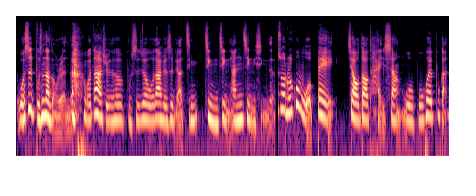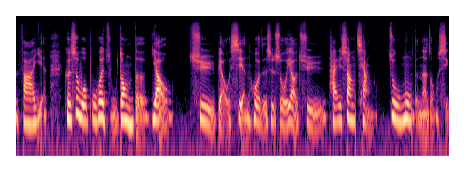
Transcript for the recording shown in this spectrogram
我是不是那种人的？我大学的时候不是，就我大学是比较静静静安静型的。说如果我被叫到台上，我不会不敢发言，可是我不会主动的要去表现，或者是说要去台上抢注目的那种型。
